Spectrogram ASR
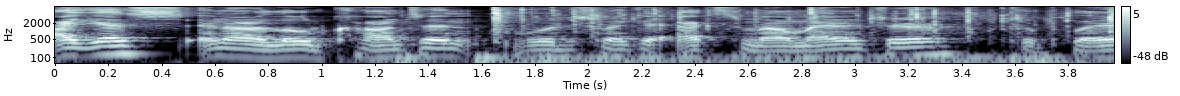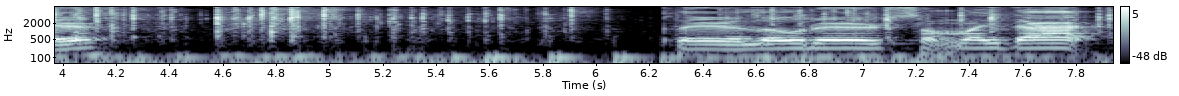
I guess in our load content, we'll just make an XML manager to player, player loader, something like that.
